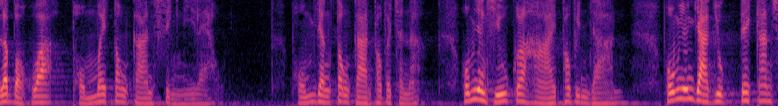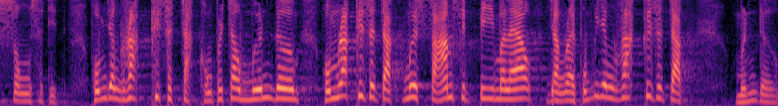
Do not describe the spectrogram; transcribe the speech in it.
แล้วบอกว่าผมไม่ต้องการสิ่งนี้แล้ว ผมยังต้องการพระวจนะ ผมยังหิวกระหายพระวิญญาณผมยังอยากอยู่ในการทรงสถิต ผมยังรักคริสจักรของพระเจ้าเหมือนเดิม ผมรักคริสจักรเมื่อ 30 ปีมาแล้ว อย่างไร ผมก็ยังรักคริสจักร เหมือนเดิม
